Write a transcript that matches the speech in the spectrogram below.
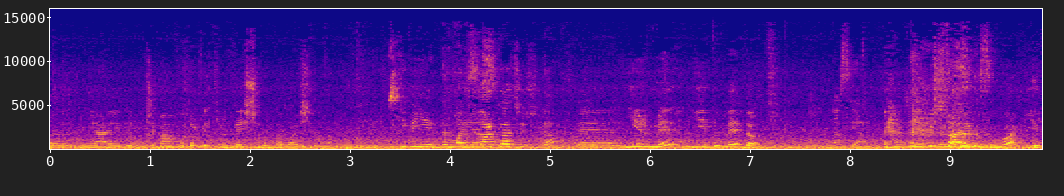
e, dünyaya gelince ben fotoğrafa 2005 yılında başladım. 2007'de Mayıs Kızlar kaç yaşında? e, 20, 7 ve 4. Nasıl yani? Benim 3 tane kızım var. 20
